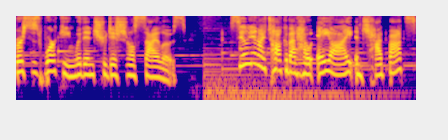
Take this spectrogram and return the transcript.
versus working within traditional silos. Celia and I talk about how AI and chatbots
